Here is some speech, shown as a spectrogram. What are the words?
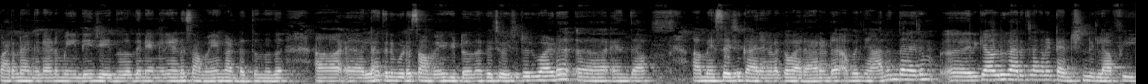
പഠനം എങ്ങനെയാണ് മെയിന്റെയിൻ ചെയ്യുന്നത്? അതിന് എങ്ങനെയാണ് സമയം കണ്ടെത്തുന്നത്? എല്ലാത്തിനും കൂടെ സമയം കിട്ടുമെന്നൊക്കെ ചോദിച്ചിട്ട് ഒരുപാട് എന്താ മെസ്സേജും കാര്യങ്ങളൊക്കെ വരാറുണ്ട്. അപ്പം ഞാൻ എന്തായാലും എനിക്ക് ആ ഒരു കാര്യത്തിൽ അങ്ങനെ ടെൻഷൻ ഇല്ല. അപ്പോൾ ഈ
